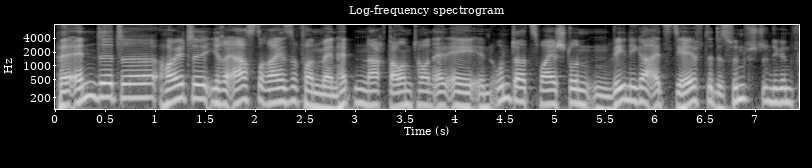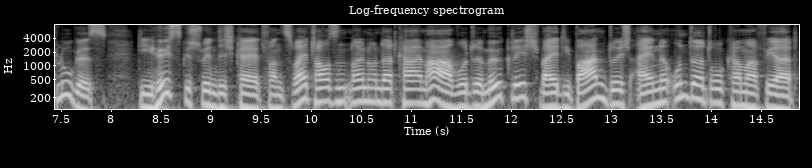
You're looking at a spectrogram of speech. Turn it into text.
beendete heute ihre erste Reise von Manhattan nach Downtown LA in unter zwei Stunden, weniger als die Hälfte des fünfstündigen Fluges. Die Höchstgeschwindigkeit von 2900 km/h wurde möglich, weil die Bahn durch eine Unterdruckkammer fährt,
